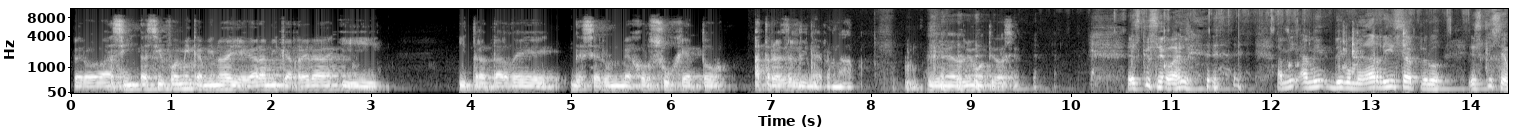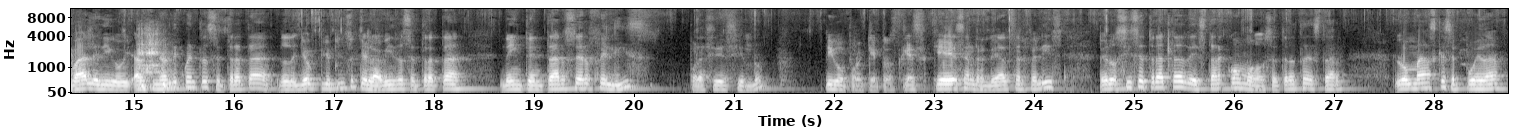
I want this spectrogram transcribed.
Pero así, así fue mi camino de llegar a mi carrera y, tratar de, ser un mejor sujeto a través del dinero, nada. El dinero es mi motivación. Es que se vale. A mí, a mí, digo, me da risa, pero es que se vale, digo. Al final de cuentas se trata, yo, yo pienso que la vida se trata de intentar ser feliz, por así decirlo. Digo, porque, pues, ¿qué es, qué es en realidad ser feliz? Pero sí se trata de estar cómodo, se trata de estar lo más que se pueda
